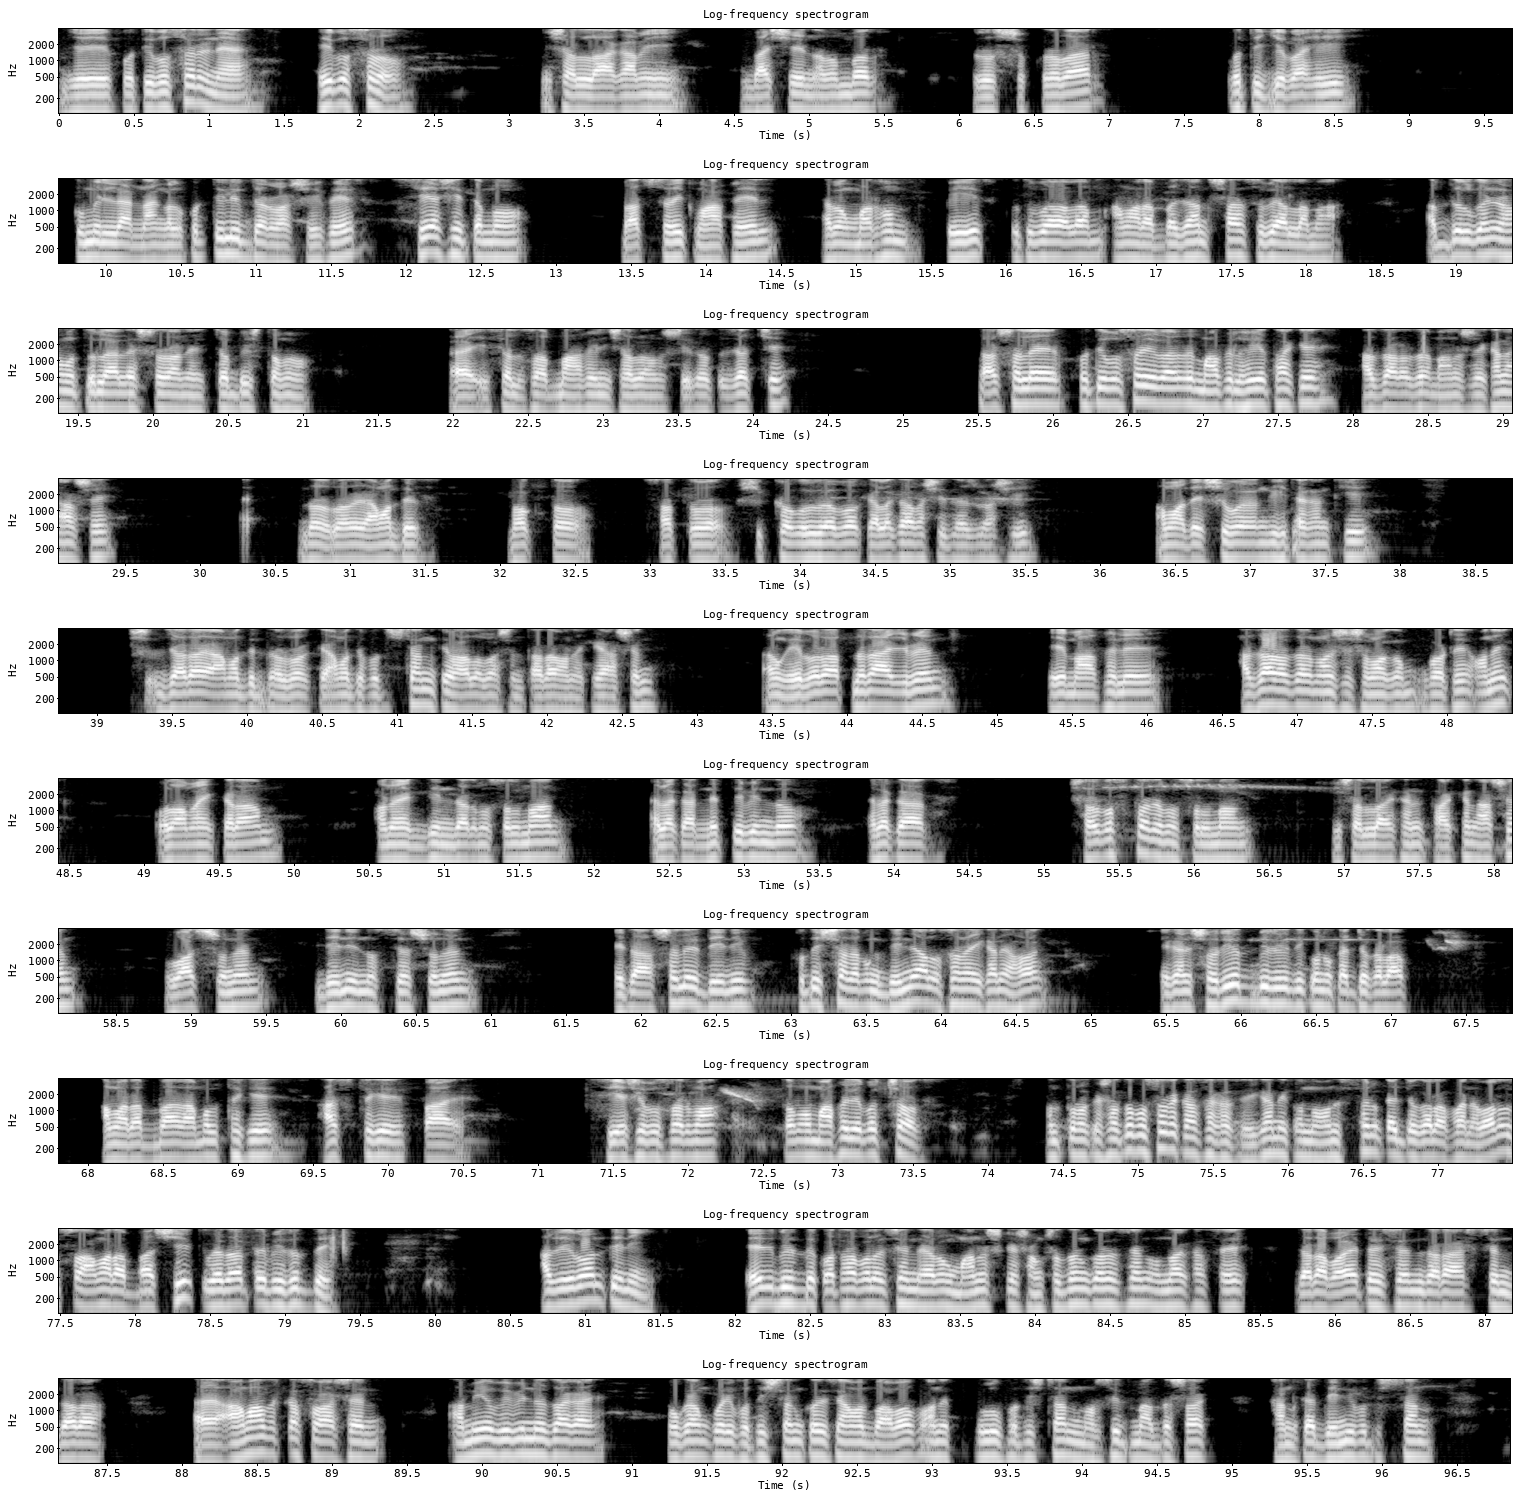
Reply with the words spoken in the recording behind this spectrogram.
যে প্রতি বছরে নেয় এই বছরও ইনশাল্লাহ আগামী বাইশে নভেম্বর, রোজ শুক্রবার ঐতিহ্যবাহী কুমিল্লা নাঙ্গলকোট দিলীপ দরবার শরীফের ছিয়াশিতম বাৎসরিক মাহফিল এবং মরহুম পীর কুতুবুল আলম, আমার আব্বাজান শাহ সুবি আল্লামা আব্দুল গনি রহমতুল্লাহ আলের স্মরণে চব্বিশতম ইসাল সব মাহফিল ইনশাল্লাহ অনুষ্ঠিত হতে যাচ্ছে। আসলে প্রতি বছর এভাবে মাহফিল হয়ে থাকে, হাজার হাজার মানুষ এখানে আসে। দরবারে আমাদের ভক্ত, ছাত্র, শিক্ষক, অভিভাবক, এলাকাবাসী, দেশবাসী, আমাদের শুভাকাঙ্ক্ষী, হিতাকাঙ্ক্ষী যারা আমাদের দরবারকে, আমাদের প্রতিষ্ঠানকে ভালোবাসেন, তারা অনেকে আসেন। এবং এবারও আপনারা আসবেন। এ মাহফিলে হাজার হাজার মানুষের সমাগম ঘটে। অনেক ওলামাই কারাম, অনেক দিনদার মুসলমান, এলাকার নেতৃবৃন্দ, এলাকার সর্বস্তরের মুসলমান ইনশাল্লাহ এখানে থাকেন, আসেন, ওয়াজ শুনেন দিনই নসিহত শুনেন। এটা আসলে দিনই প্রতিষ্ঠান এবং দিনই আলোচনা এখানে হয়। এখানে শরীয়ত বিরোধী কোনো কার্যকলাপ আমার আব্বার আমল থেকে, আজ থেকে প্রায় ছিয়াশি বছর মা তম মাহফিল বছর অন্তপক্ষে শত বছরের কাছাকাছি। এখানে কোনো অনুষ্ঠানিক কার্যকলাপ হয় না, বরঞ্চ আমার আব্বা শিখ বেদাতের বিরুদ্ধে আজীবন তিনি এর বিরুদ্ধে কথা বলেছেন এবং মানুষকে সংশোধন করেছেন। ওনার কাছে যারা বয়াত হয়েছেন যারা আসছেন, যারা আমার কাছেও আসেন, আমিও বিভিন্ন জায়গায় প্রোগ্রাম করে প্রতিষ্ঠান করেছি। আমার বাবা অনেকগুলো প্রতিষ্ঠান, মসজিদ, মাদ্রাসা, খানকা, দিনী প্রতিষ্ঠান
